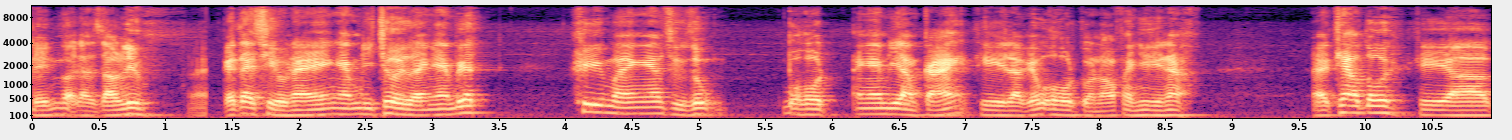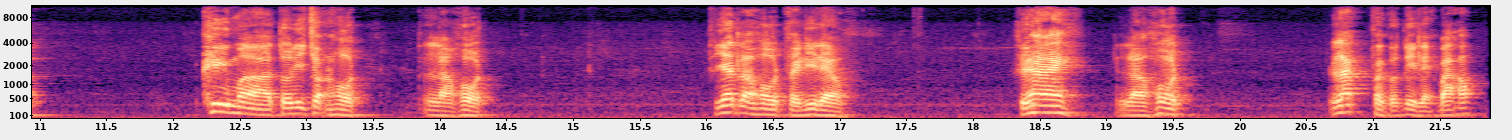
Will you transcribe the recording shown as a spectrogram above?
đến gọi là giao lưu. Đấy. cái tài xỉu này anh em đi chơi rồi anh em biết. Khi mà anh em sử dụng bộ hột anh em đi làm cái thì là cái bộ hột của nó phải như thế nào. Đấy, theo tôi thì uh, khi mà tôi đi chọn hột là hột. Thứ nhất là hột phải đi đều. Thứ hai là hột lắc phải có tỷ lệ bão.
